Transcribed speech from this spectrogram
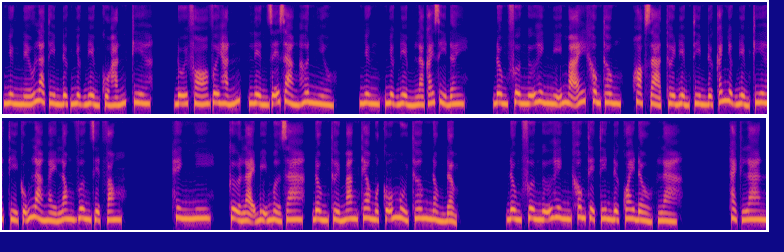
Nhưng nếu là tìm được nhược điểm của hắn kia, đối phó với hắn, liền dễ dàng hơn nhiều. Nhưng, nhược điểm là cái gì đây? Đông phương ngữ hình nghĩ mãi không thông, hoặc giả thời điểm tìm được cách nhược điểm kia thì cũng là ngày Long Vương diệt vong. Hình nhi, cửa lại bị mở ra, đồng thời mang theo một cỗ mùi thơm nồng đậm. Đông phương ngữ hình không thể tin được quay đầu là Thạch Lan,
